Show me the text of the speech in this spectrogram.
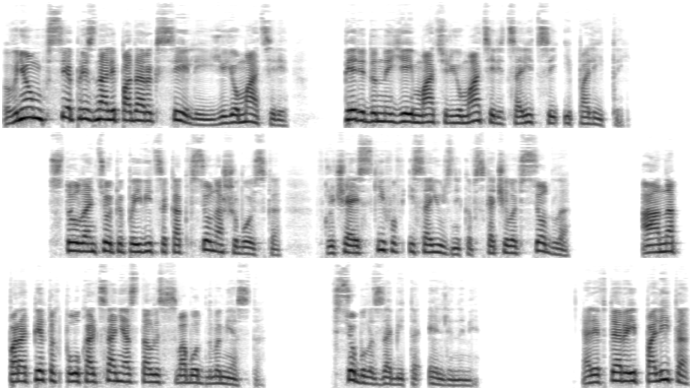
В нем все признали подарок Селии, ее матери, переданный ей матерью матери, царицей Ипполитой. Стоило Антиопе появиться, как все наше войско, включая скифов и союзников, вскочило в седло, а на парапетах полукольца не осталось свободного места. Все было забито эллинами. Алефтера и Полита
